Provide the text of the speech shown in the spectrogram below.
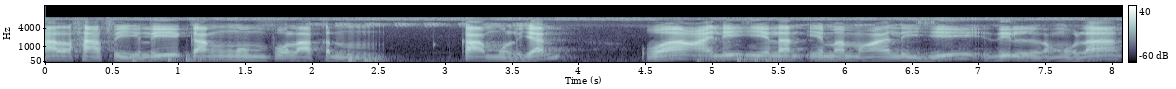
al hafili kang ngumpulaken kamulyan wa aliyyi lan Imam Aliyyi dzil ula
